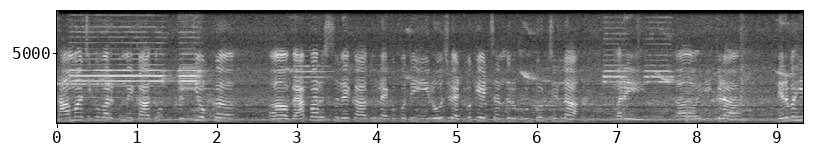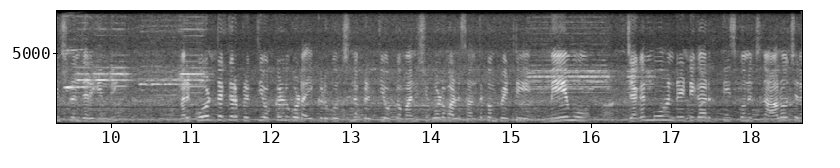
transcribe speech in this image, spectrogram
సామాజిక వర్గమే కాదు ప్రతి ఒక్క వ్యాపారస్తులే కాదు లేకపోతే ఈరోజు అడ్వకేట్స్ అందరూ గుంటూరు జిల్లా మరి ఇక్కడ నిర్వహించడం జరిగింది. మరి కోర్టు దగ్గర ప్రతి ఒక్కళ్ళు కూడా ఇక్కడికి వచ్చిన ప్రతి ఒక్క మనిషి కూడా వాళ్ళు సంతకం పెట్టి మేము జగన్మోహన్ రెడ్డి గారు తీసుకొని వచ్చిన ఆలోచన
